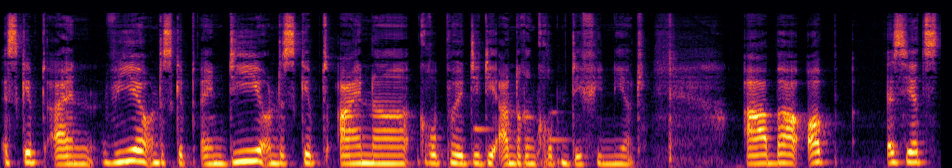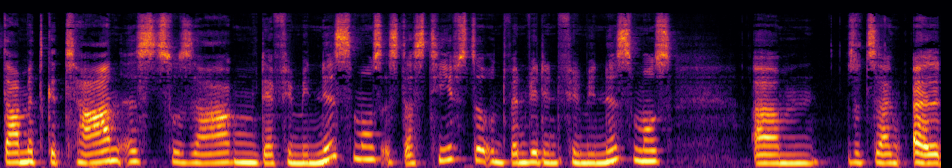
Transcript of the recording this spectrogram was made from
Es gibt ein Wir und es gibt ein Die und es gibt eine Gruppe, die die anderen Gruppen definiert. Aber ob es jetzt damit getan ist, zu sagen, der Feminismus ist das Tiefste und wenn wir den Feminismus ähm, sozusagen, äh,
